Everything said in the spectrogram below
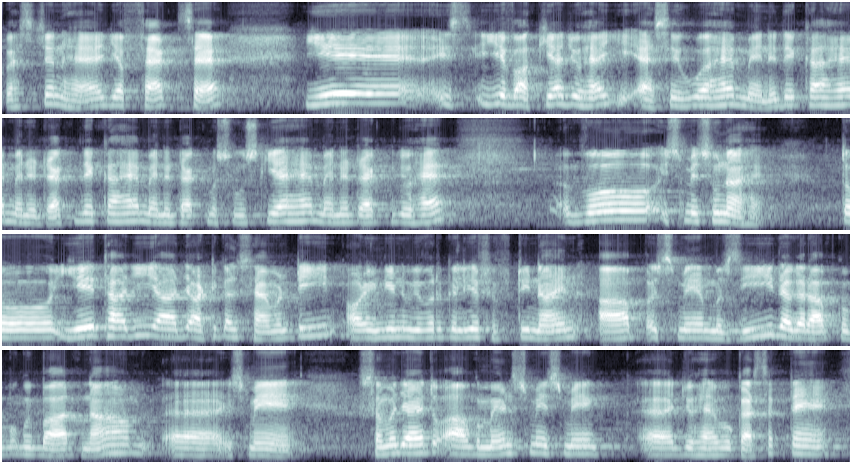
क्वेश्चन है, या फैक्ट्स है, ये इस, ये वाक़ जो है, ये ऐसे हुआ है, मैंने देखा है, मैंने डायरेक्ट देखा है, मैंने डायरेक्ट महसूस किया है, मैंने डायरेक्ट जो है, वो इसमें सुना है। तो ये था जी आज आर्टिकल 17 और इंडियन व्यूवर के लिए 59 आप इसमें मज़ीद अगर आपको कोई बात ना इसमें समझ आए तो आप कमेंट्स में इसमें जो है वो कर सकते हैं।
